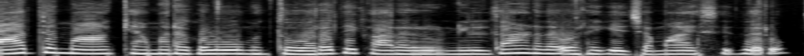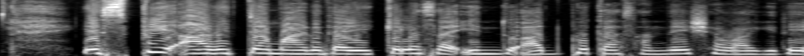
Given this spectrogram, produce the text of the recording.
ಮಾಧ್ಯಮ, ಕ್ಯಾಮರಾಗಳು ಮತ್ತು ವರದಿಗಾರರು ನಿಲ್ದಾಣದ ಹೊರಗೆ ಜಮಾಯಿಸಿದರು ಎಸ್ಪಿ ಆದಿತ್ಯ ಮಾಡಿದ ಈ ಕೆಲಸ ಇಂದು ಅದ್ಭುತ ಸಂದೇಶವಾಗಿದೆ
